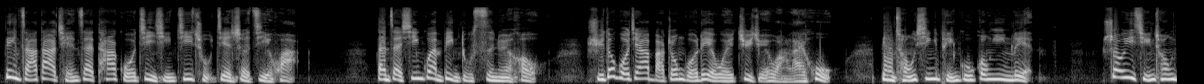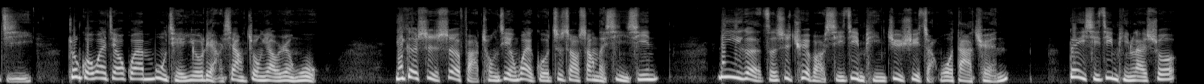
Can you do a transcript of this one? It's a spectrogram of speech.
并砸大钱在他国进行基础建设计划。但在新冠病毒肆虐后，许多国家把中国列为拒绝往来户，并重新评估供应链。受疫情冲击。中国外交官目前有两项重要任务，一个是设法重建外国制造商的信心，另一个则是确保习近平继续掌握大权。对习近平来说，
